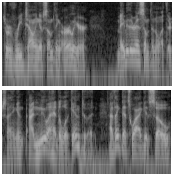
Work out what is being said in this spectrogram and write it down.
sort of retelling of something earlier, maybe there is something to what they're saying. And I knew I had to look into it. I think that's why I get so.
